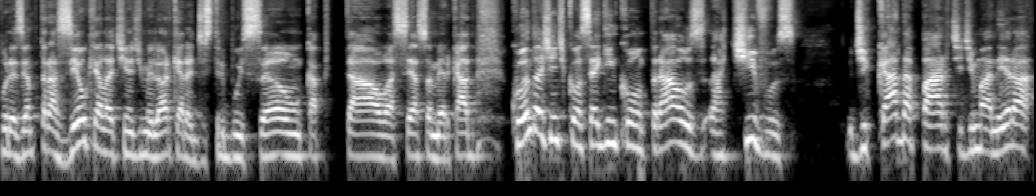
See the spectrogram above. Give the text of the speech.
por exemplo, trazer o que ela tinha de melhor, que era distribuição, capital, acesso a mercado. Quando a gente consegue encontrar os ativos de cada parte de maneira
